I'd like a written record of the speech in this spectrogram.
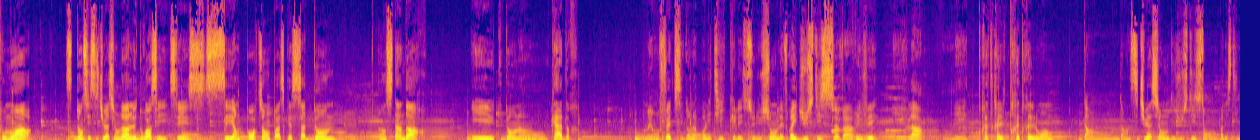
pour moi, dans ces situations-là, le droit, c'est important parce que ça donne un standard et tu donnes un cadre. Mais en fait, c'est dans la politique que les solutions, les vraies justices va arriver. Et là, on est très très très très loin dans, dans une situation de justice en Palestine.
